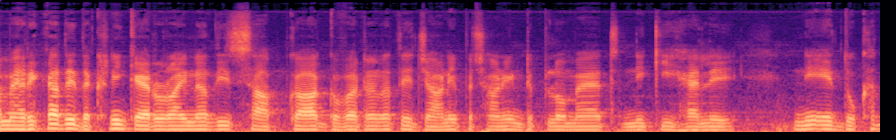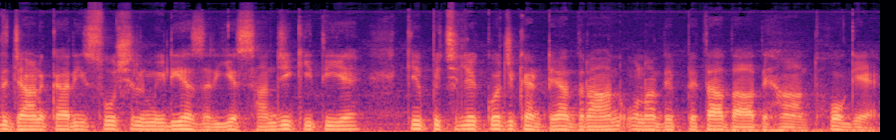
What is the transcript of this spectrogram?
ਅਮਰੀਕਾ ਦੇ ਦੱਖਣੀ ਕੈਰੋਲਾਈਨਾ ਦੀ ਸਾਬਕਾ ਗਵਰਨਰ ਅਤੇ ਜਾਣੀ ਪਛਾਣੀ ਡਿਪਲੋਮੈਟ ਨਿੱਕੀ ਹੈਲੇ ਨੇ ਇਹ ਦੁਖਦ ਜਾਣਕਾਰੀ ਸੋਸ਼ਲ ਮੀਡੀਆ ਜ਼ਰੀਏ ਸਾਂਝੀ ਕੀਤੀ ਹੈ ਕਿ ਪਿਛਲੇ ਕੁਝ ਘੰਟਿਆਂ ਦੌਰਾਨ ਉਹਨਾਂ ਦੇ ਪਿਤਾ ਦਾ ਦੇਹਾਂਤ ਹੋ ਗਿਆ ਹੈ।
